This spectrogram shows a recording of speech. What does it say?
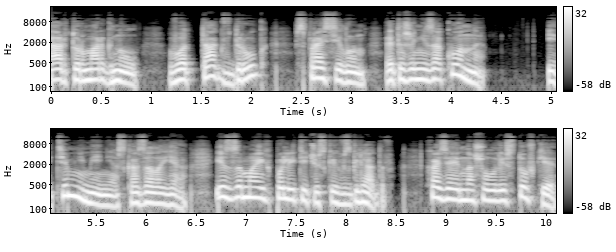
Артур моргнул. «Вот так вдруг?» — спросил он. «Это же незаконно». «И тем не менее», — сказала я, — «из-за моих политических взглядов. Хозяин нашел листовки,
